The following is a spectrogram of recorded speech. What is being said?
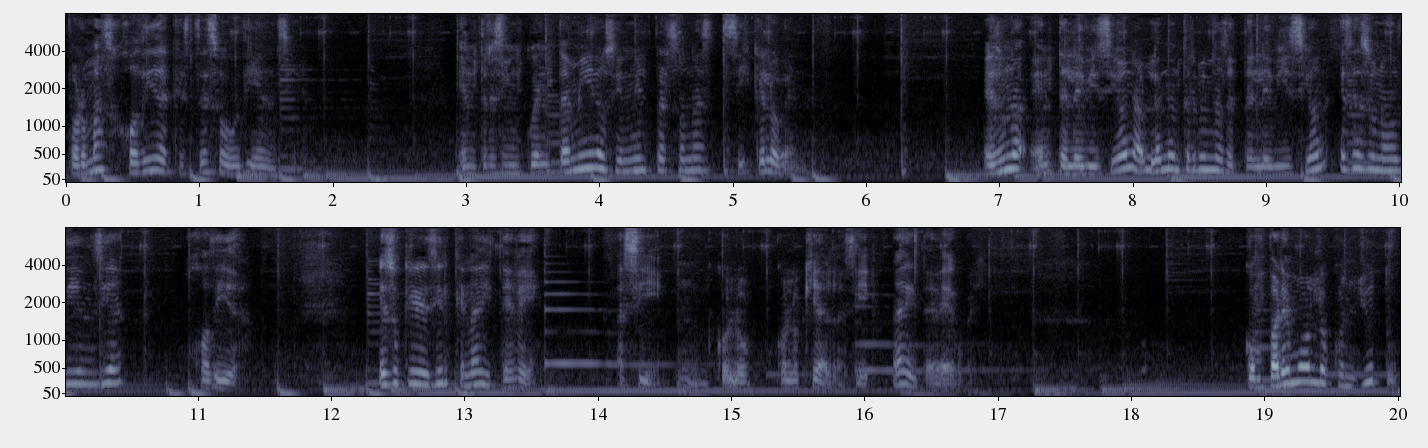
por más jodida que esté su audiencia, entre 50.000 o 100.000 personas sí que lo ven. Es una, en televisión, hablando en términos de televisión, esa es una audiencia jodida. Eso quiere decir que nadie te ve. Así, coloquial, así. Nadie te ve, güey. Comparémoslo con YouTube.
